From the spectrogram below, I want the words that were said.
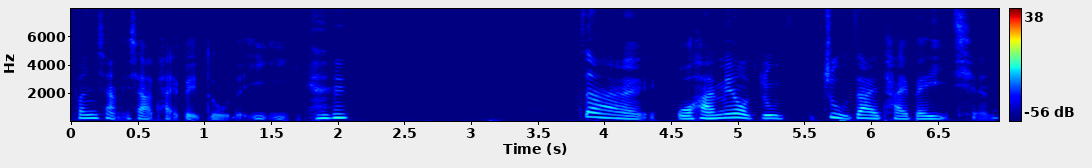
分享一下台北对我的意义。在我还没有住住在台北以前，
